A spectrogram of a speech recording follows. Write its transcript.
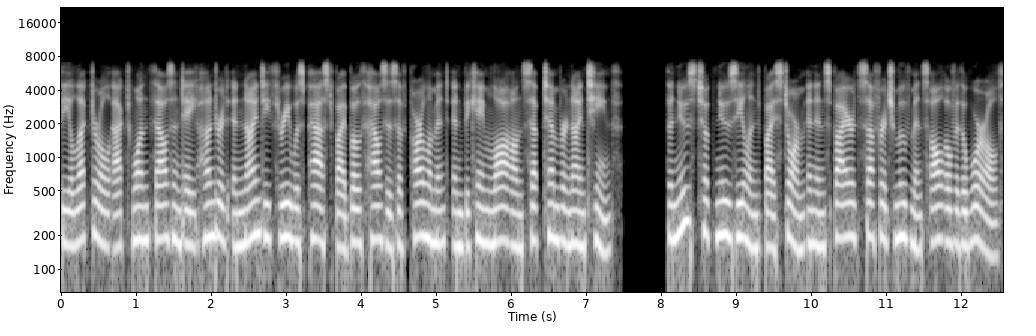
the Electoral Act 1893 was passed by both Houses of Parliament and became law on September 19. The news took New Zealand by storm and inspired suffrage movements all over the world.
